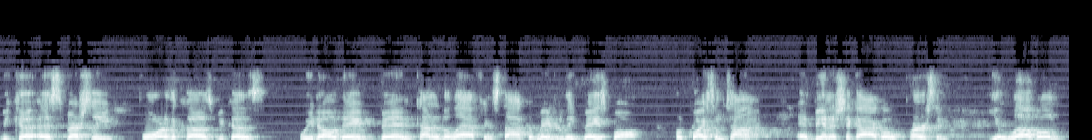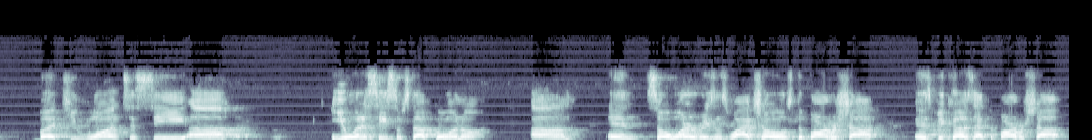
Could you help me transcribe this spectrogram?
because especially for the Cubs because we know they've been kind of the laughing stock of Major League Baseball for quite some time. And being a Chicago person, you love them, but you want to see uh, you want to see some stuff going on. Um, and so one of the reasons why I chose the barbershop is because at the barbershop,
